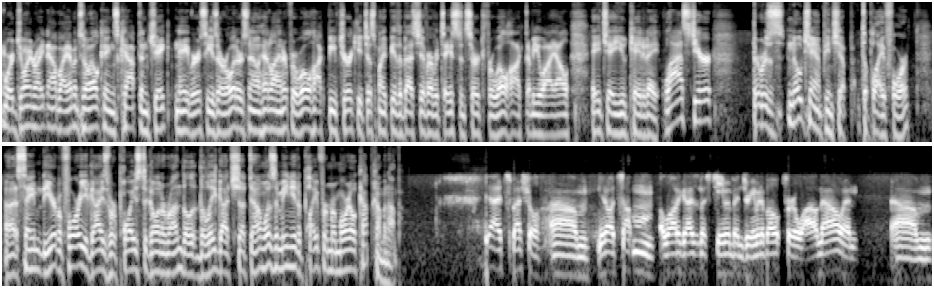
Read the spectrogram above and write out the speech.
We're joined right now by Edmonton Oil Kings captain Jake Neighbors. He's our Oilers Now headliner for Wilhauk Beef Jerky. It just might be the best you've ever tasted. Search for Wilhauk W I L H A U K today. Last year there was no championship to play for. Uh, same the year before, you guys were poised to go on a run. The, the league got shut down. What does it mean you to play for Memorial Cup coming up? Yeah, it's special. Um, you know, it's something a lot of guys on this team have been dreaming about for a while now, and um,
